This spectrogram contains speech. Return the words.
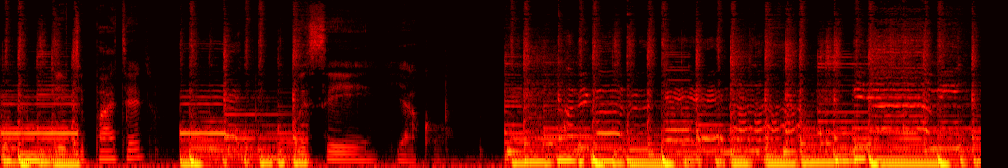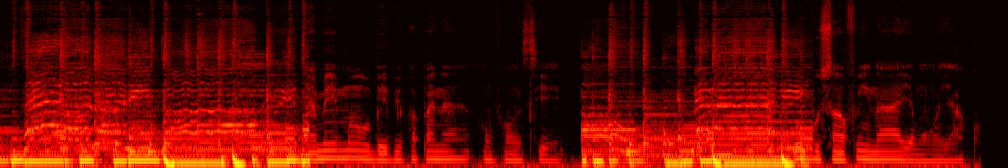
they departed, we say Yako. Ghana on Fonsier. Busanfina, I am on Yako.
